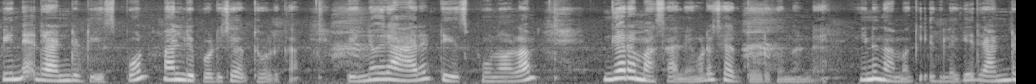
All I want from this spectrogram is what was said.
പിന്നെ രണ്ട് ടീസ്പൂൺ മല്ലിപ്പൊടി ചേർത്ത് കൊടുക്കാം. പിന്നെ ഒരു അര ടീസ്പൂണോളം ഗരം മസാലയും കൂടെ ചേർത്ത് കൊടുക്കുന്നുണ്ട്. ഇനി നമുക്ക് ഇതിലേക്ക് രണ്ട്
